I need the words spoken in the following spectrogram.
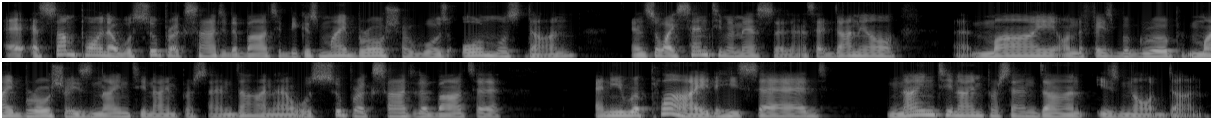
at some point i was super excited about it because my brochure was almost done. And so i sent him a message and i said daniel uh, my on the Facebook group, my brochure is 99% done. I was super excited about it. And he replied, he said, 99% done is not done.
